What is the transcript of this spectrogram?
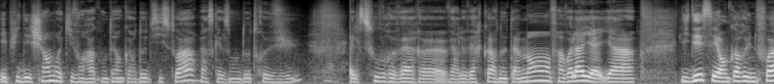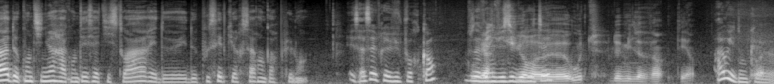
Et puis des chambres qui vont raconter encore d'autres histoires parce qu'elles ont d'autres vues. Elles s'ouvrent vers, vers le Vercors notamment. Enfin voilà, il y a, y a... l'idée c'est encore une fois de continuer à raconter cette histoire et de, et de pousser le curseur encore plus loin. Et ça, c'est prévu pour quand? Vous avez une visibilité? euh, Août 2021. Ah oui, donc euh,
